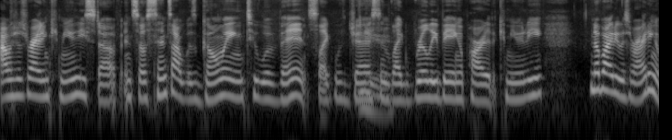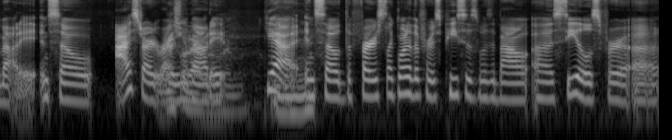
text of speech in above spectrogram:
I was just writing community stuff. And so since I was going to events like with Jess and like really being a part of the community, nobody was writing about it, and so I started writing about it. remember. Yeah, and so the first, like one of the first pieces was about uh, seals for uh,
